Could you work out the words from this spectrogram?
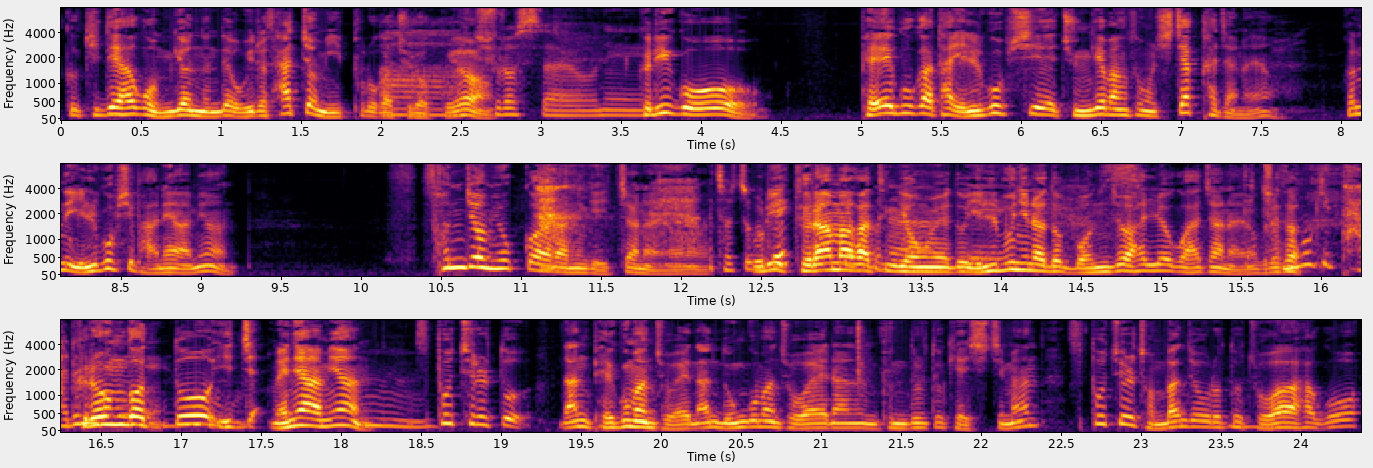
그 기대하고 옮겼는데 오히려 4.2%가 줄었고요. 아, 줄었어요. 네. 그리고 배구가 다 7시에 중계 방송을 시작하잖아요. 그런데 7시 반에 하면 선점 효과라는 게 있잖아요. 저쪽은 우리. 드라마 같은 경우에도 네. 1분이라도 먼저 하려고 하잖아요. 그래서. 그런 것도 음. 있지. 왜냐하면 음. 스포츠를 또 난 배구만 좋아해, 난 농구만 좋아해라는 분들도 계시지만 스포츠를 전반적으로 음. 또 좋아하고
